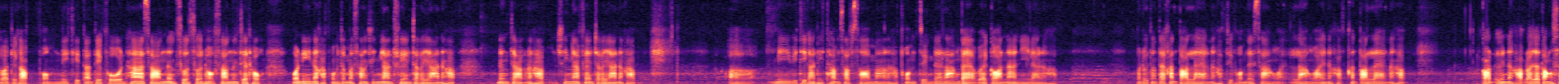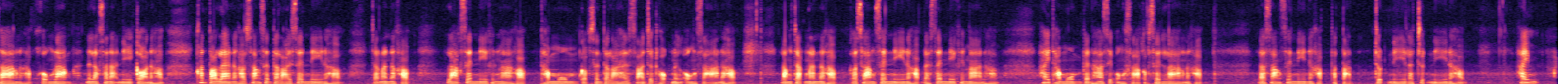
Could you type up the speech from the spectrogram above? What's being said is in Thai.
สวัสดีครับ ผมนิติตันติภูล5 3 1 0 0 6 3 1 7 6วันนี้นะครับ ผมจะมาสร้างชิ้นงานเฟรมจักรยานนะครับ เนื่องจากนะครับชิ้นงานเฟรมจักรยานนะครับมีวิธีการที่ทำซับซ้อนมากนะครับ ผมจึงได้ร่างแบบไว้ก่อนหน้านี้แล้วนะครับ มาดูตั้งแต่ขั้นตอนแรกนะครับ ที่ผมได้สร้างไว้ร่างไว้นะครับ ขั้นตอนแรกนะครับ ก่อนอื่นนะครับ เราจะต้องสร้างนะครับ โครงร่างในลักษณะนี้ก่อนนะครับ ขั้นตอนแรกนะครับ สร้างเซนเตอร์ไลน์เส้นนี้นะครับ จากนั้นนะครับลากเส้นนี้ขึ้นมาครับทำมุมกับเซนเตอร์ไลน์ให้ 3.61 องศานะครับ หลังจากนั้นนะครับก็สร้างเส้นนี้นะครับ และเส้นนี้ขึ้นมานะครับ ให้ทำมุมเป็น 50 องศากับเส้นล่างนะครับ แล้วสร้างเส้นนี้นะครับประตัดจุดนี้และจุดนี้นะครับ ให้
